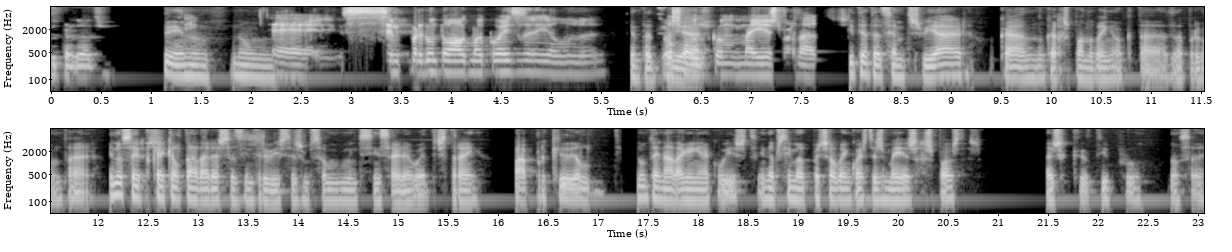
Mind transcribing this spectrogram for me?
Super Dodge. Sim, Sim. não, não É, sempre perguntam alguma coisa, ele tenta desviar. faz- responde com meias verdades. E tenta sempre desviar, nunca, nunca responde bem ao que estás a perguntar. Eu não sei porque é que ele está a dar estas entrevistas, mas sou muito sincero, é de estranho. Pá, porque ele tipo, não tem nada a ganhar com isto. Ainda por cima depois só vem com estas meias respostas. Acho que tipo, não sei.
